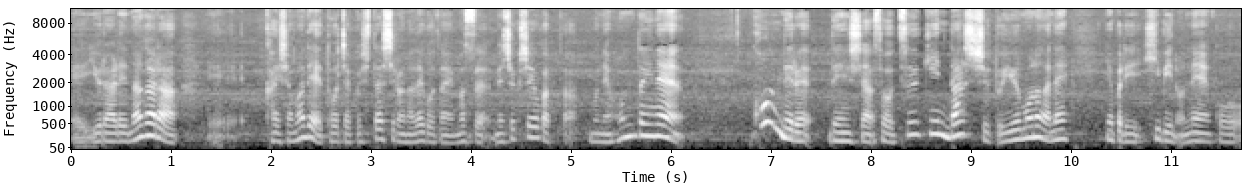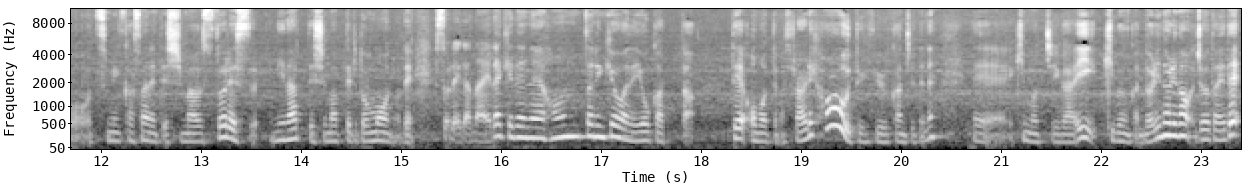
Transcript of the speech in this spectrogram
えー、揺られながら、えー、会社まで到着した白菜でございます。めちゃくちゃ良かった。もうね本当にね混んでる電車そう通勤ラッシュというものがねやっぱり日々のねこう積み重ねてしまうストレスになってしまってると思うのでそれがないだけでね本当に今日はね良かったって思ってます。ラリホーっていう感じでね、えー、気持ちがいい気分がノリノリの状態で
